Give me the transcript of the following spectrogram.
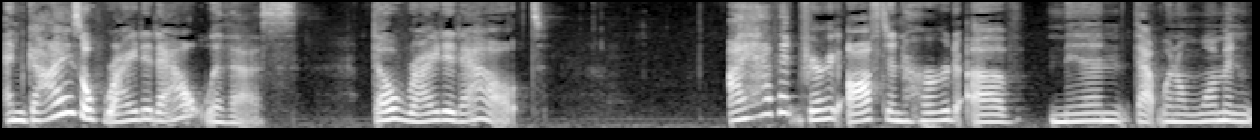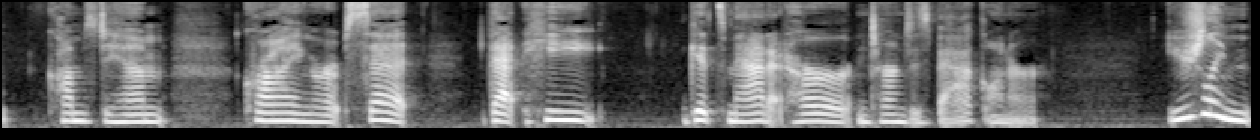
And guys will write it out with us. They'll write it out. I haven't very often heard of men that when a woman comes to him crying or upset, that he gets mad at her and turns his back on her usually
